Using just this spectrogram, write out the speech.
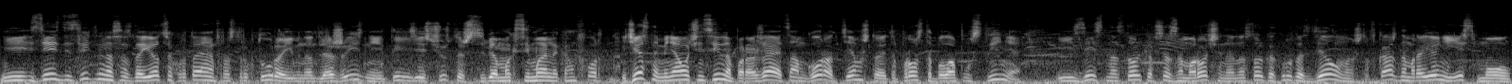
И здесь действительно создается крутая инфраструктура именно для жизни, и ты здесь чувствуешь себя максимально комфортно. И честно, меня очень сильно поражает сам город тем, что это просто была пустыня, и здесь настолько все заморочено, настолько круто сделано, что в каждом районе есть мол,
